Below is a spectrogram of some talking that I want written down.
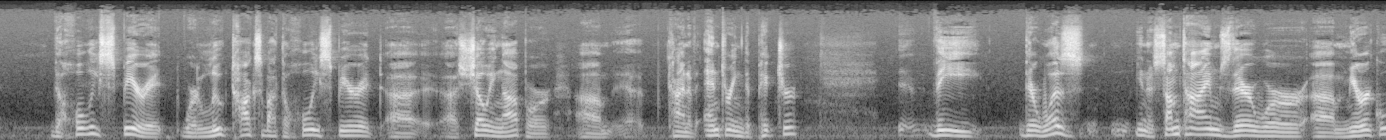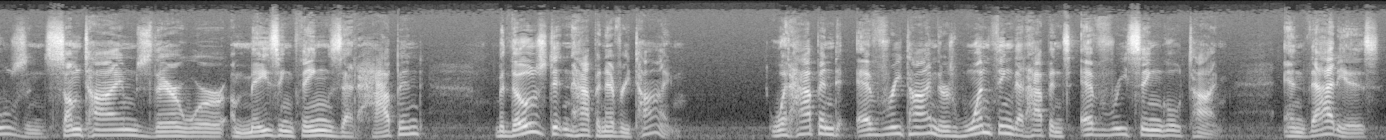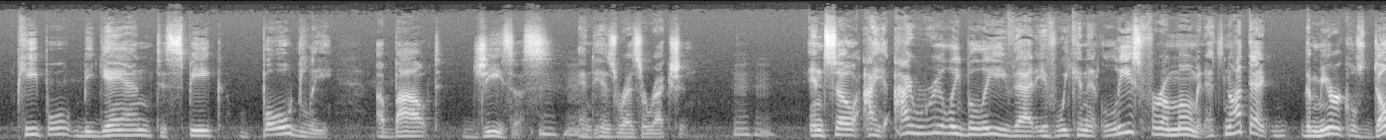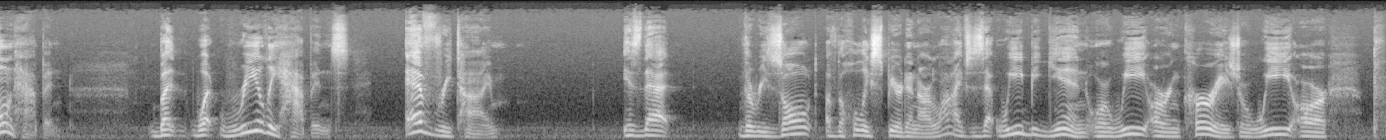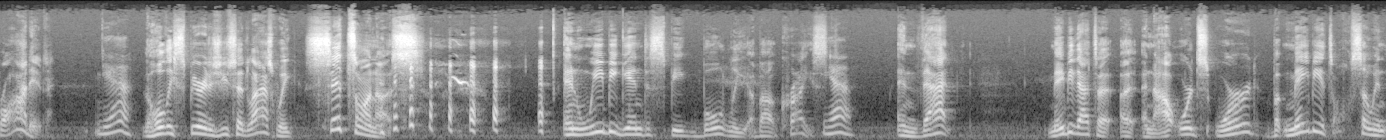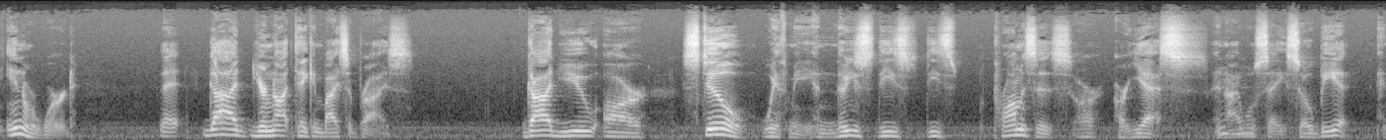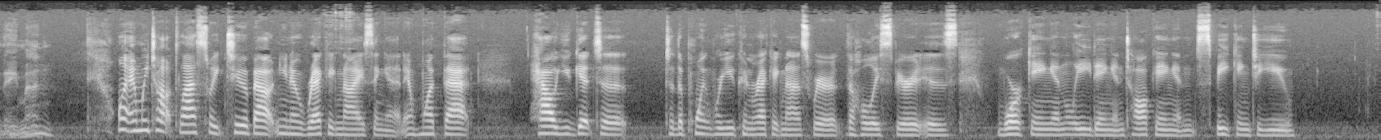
the Holy Spirit, where Luke talks about the Holy Spirit uh, uh, showing up or um, uh, kind of entering the picture, the there was, you know, sometimes there were uh, miracles and sometimes there were amazing things that happened, but those didn't happen every time. What happened every time, there's one thing that happens every single time, and that is people began to speak boldly about Jesus mm-hmm. and his resurrection. Mm-hmm. And so I, I really believe that if we can at least for a moment, it's not that the miracles don't happen, but what really happens every time is that the result of the Holy Spirit in our lives is that we begin or we are encouraged or we are prodded. Yeah. The Holy Spirit, as you said last week, sits on us. and we begin to speak boldly about Christ. Yeah. And that maybe that's a, a, an outwards word, but maybe it's also an inner word that God, you're not taken by surprise. God, you are still with me, and these these these promises are are yes, and mm-hmm. I will say, so be it, and amen. Mm-hmm. Well, and we talked last week too about you know recognizing it and what that, how you get to to the point where you can recognize where the Holy Spirit is working and leading and talking and speaking to you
